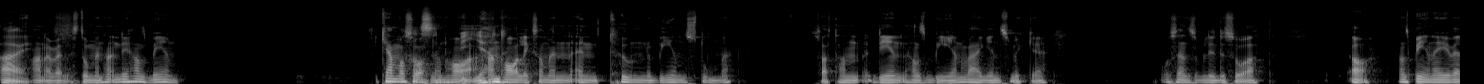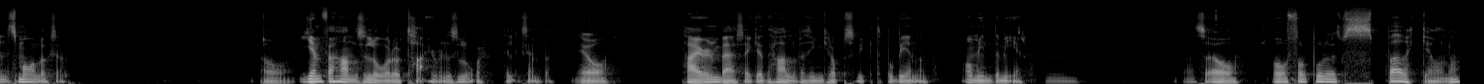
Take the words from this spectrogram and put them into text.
nej. Han är väldigt stor, men han, det är hans ben. Det kan vara så Hans att han har, ben. han har liksom en, en tunn benstomme. Så att han, det är, hans ben väger inte så mycket. Och sen så blir det så att ja, hans ben är ju väldigt smala också. Ja, Jämför hans lår och Tyrons lår till exempel. ja. Tyron bär säkert halva sin kroppsvikt på benen. Om inte mer. Mm. Alltså ja, Folk- folk borde sparka honom.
